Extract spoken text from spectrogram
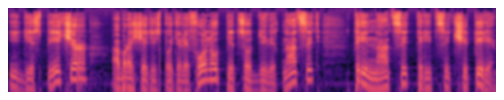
И диспетчер. Обращайтесь по телефону 519 13 34.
